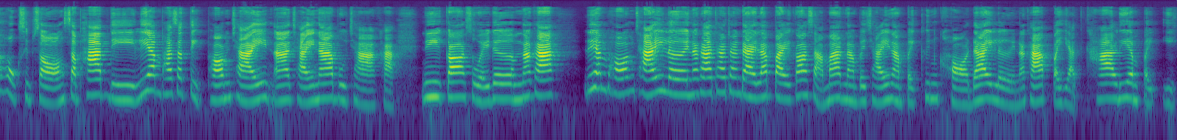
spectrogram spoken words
2562 สภาพดีเลี่ยมพลาสติกพร้อมใช้น่าใช้หน้าบูชาค่ะ นี่ก็สวยเดิมนะคะเลี่ยมพร้อมใช้เลยนะคะ ถ้าท่านใดรับไปก็สามารถนำไปใช้นำไปขึ้นคอได้เลยนะคะ ประหยัดค่าเลี่ยมไปอีก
